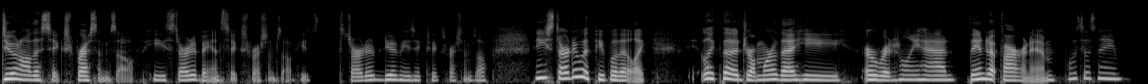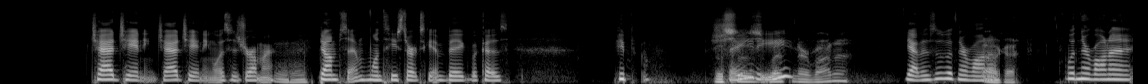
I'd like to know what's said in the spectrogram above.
doing all this to express himself. He started bands to express himself. He started doing music to express himself. And he started with people that like like the drummer that he originally had. They ended up firing him. What's his name? Chad Channing. Chad Channing was his drummer hmm dumps him once he starts getting big because he This shady. is with Nirvana. yeah, this is with Nirvana. Oh, okay. With Nirvana,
